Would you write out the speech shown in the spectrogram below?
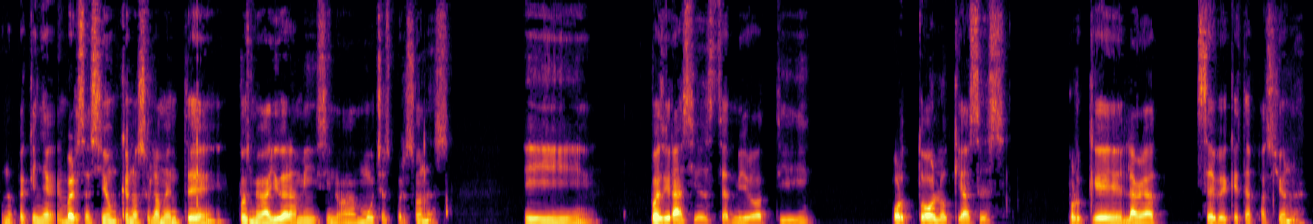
una pequeña conversación que no solamente pues, me va a ayudar a mí, sino a muchas personas. Y pues gracias, te admiro a ti por todo lo que haces, porque la verdad se ve que te apasiona,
